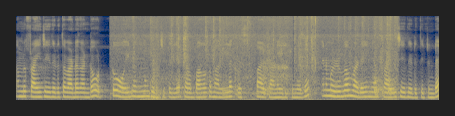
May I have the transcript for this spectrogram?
നമ്മൾ ഫ്രൈ ചെയ്തെടുത്ത വട കണ്ടോ? ഒട്ടും ഓയിലൊന്നും കുടിച്ചിട്ടില്ല. പുറംഭാഗമൊക്കെ നല്ല ക്രിസ്പായിട്ടാണ് ഇരിക്കുന്നത്. അങ്ങനെ മുഴുവൻ വടയും ഞാൻ ഫ്രൈ ചെയ്തെടുത്തിട്ടുണ്ട്.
